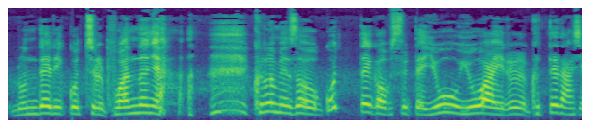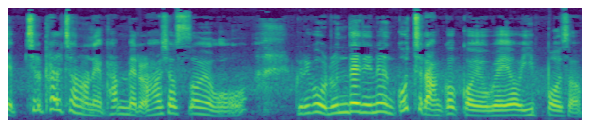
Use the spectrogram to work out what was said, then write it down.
룬데리 꽃을 보았느냐? 그러면서 꽃대가 없을 때 요, 요 아이를 그때 당시 7, 8천 원에 판매를 하셨어요. 그리고 룬데리는 꽃을 안 꺾어요. 왜요? 이뻐서.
